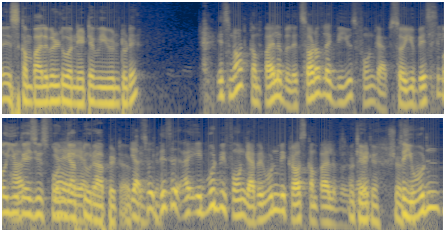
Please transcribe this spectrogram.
is compilable to a native even today. It's not compilable. It's sort of like we use PhoneGap. So you basically. Oh, you guys use Yeah, yeah, PhoneGap yeah, to yeah. wrap it. yeah. So okay. this is uh, it would be PhoneGap. It wouldn't be cross compilable. Okay, right? okay, sure, So you wouldn't.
